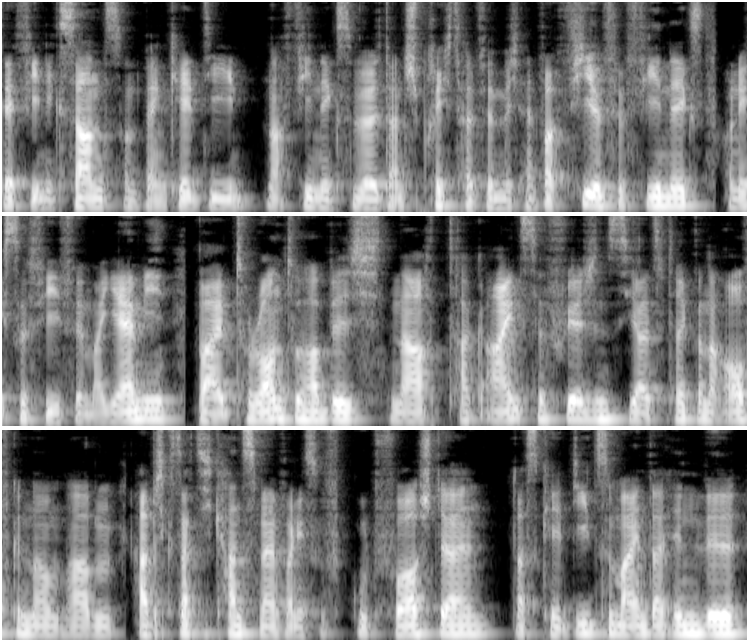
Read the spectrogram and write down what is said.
der Phoenix Suns. Und wenn KD nach Phoenix will, dann spricht halt für mich einfach viel für Phoenix und nicht so viel für Miami. Bei Toronto habe ich nach Tag 1 der Free Agency, als wir direkt danach aufgenommen haben, habe ich gesagt, ich kann es mir einfach nicht so gut vorstellen, dass KD zum einen dahin will.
